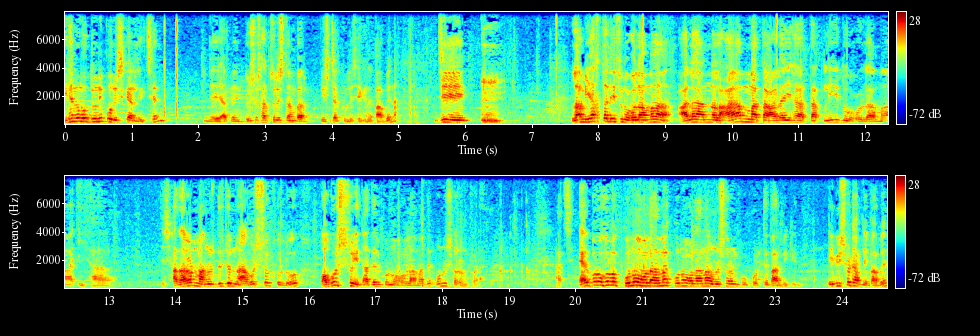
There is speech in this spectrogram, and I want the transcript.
এখানের মধ্যে উনি পরিষ্কার লিখছেন যে আপনি দুশো সাতচল্লিশ নাম্বার পৃষ্ঠা খুলে সেখানে পাবেন যে লাম ইয়াখতালিফুল উলামা আলা আন্নাল আম্মাতা আলাইহা তাকলিদু উলামা সাধারণ মানুষদের জন্য আবশ্যক হলো অবশ্যই তাদের কোন ওলামাদের অনুসরণ করা। আচ্ছা এরপর হলো কোন ওলামা কোন ওলামা অনুসরণ করতে পারবে কিনা? এই বিষয়টা আপনি পাবেন।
